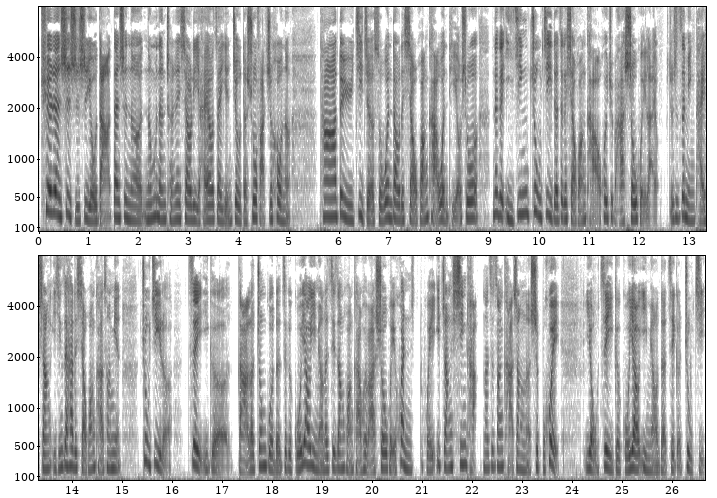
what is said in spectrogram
确认事实是有打，但是呢，能不能承认效力还要再研究的说法之后呢，他对于记者所问到的小黄卡问题哦，说那个已经注记的这个小黄卡会去把它收回来哦，就是这名台商已经在他的小黄卡上面注记了这一个打了中国的这个国药疫苗的这张黄卡会把它收回，换回一张新卡。那这张卡上呢是不会有这个国药疫苗的这个注记。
